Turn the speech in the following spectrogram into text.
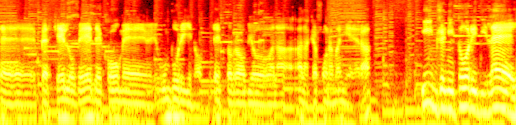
eh, perché lo vede come un burino, detto proprio alla, alla cafona maniera. I genitori di lei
